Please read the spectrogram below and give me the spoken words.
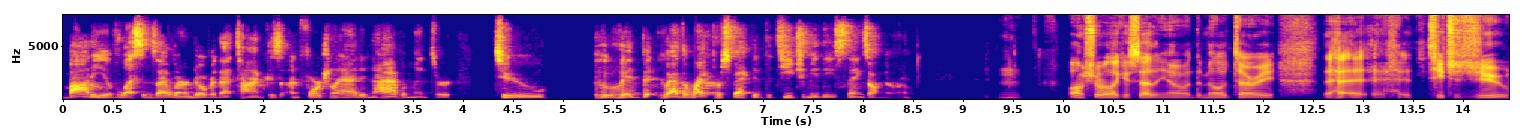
body of lessons I learned over that time. Because unfortunately, I didn't have a mentor to who had who had the right perspective to teach me these things on their own. Mm. Well, I'm sure, like you said, you know, the military, that it, it teaches you,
